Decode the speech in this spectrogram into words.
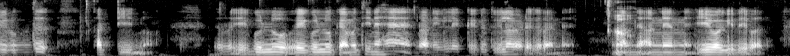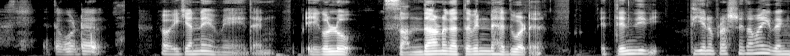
විරුද්ධ කට්ටින්නවා ඒගොල්ලෝ ඒගොල්ලෝ කැමති නැහැ රනිල් එක් එකතු වෙලා වැඩ කරන්න. අන්න අන්න. ඒ වගේ දේවල්. එතකොට ඔය කියන්නේ මේ දැන් ඒගොල්ලෝ සන්ධාන ගතවෙන්න හැදුවට එතෙන්දි තියෙන ප්‍රශ්න තමයි දැන්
